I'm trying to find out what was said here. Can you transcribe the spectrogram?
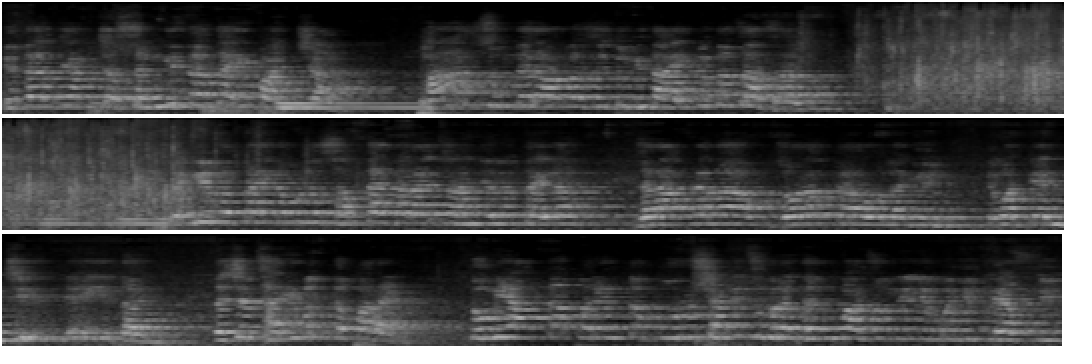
तिथं ते आमच्या संगीताताई पांचाळ फार सुंदर आवाज आहे तुम्ही तर ऐकतच असाल. संगीताताईला मला सप्ताह करायचा अंजलताईला जरा आपल्याला जोरात करावं लागेल तेव्हा त्यांची ते येत आहे तसेच हरिभक्त पारायण. तुम्ही आतापर्यंत पुरुषांनीच मृदंग वाजवलेले बघितले असतील.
